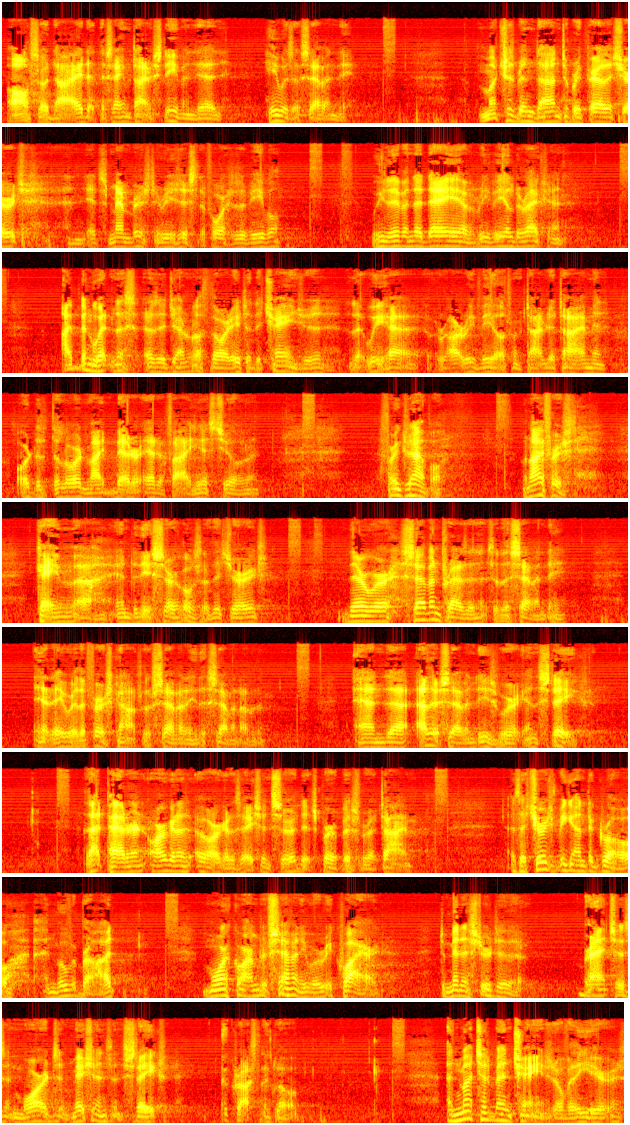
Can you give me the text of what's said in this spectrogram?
also died at the same time Stephen did. He was a 70. Much has been done to prepare the church and its members to resist the forces of evil. We live in a day of revealed direction. I've been witness as a general authority to the changes that we have are revealed from time to time in order that the Lord might better edify his children. For example, when I first came uh, into these circles of the church, there were seven presidents of the 70. And they were the first council of 70, the seven of them. And uh, other 70s were in stakes. That pattern organi- organization served its purpose for a time. As the church began to grow and move abroad, more quorums of 70 were required to minister to the branches and wards and missions and stakes across the globe. And much has been changed over the years.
